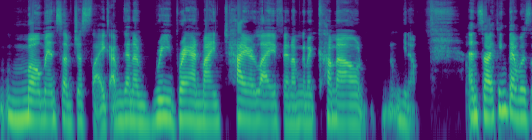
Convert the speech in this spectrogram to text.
moments of just like, I'm going to rebrand my entire life and I'm going to come out, you know. And so I think there was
